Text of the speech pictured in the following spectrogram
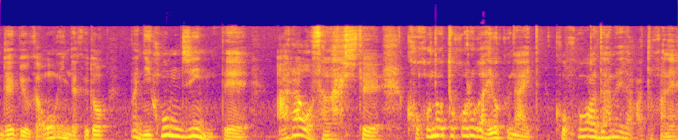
レビューが多いんだけどやっぱ日本人ってあらを探してここのところが良くないここはダメだとかね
